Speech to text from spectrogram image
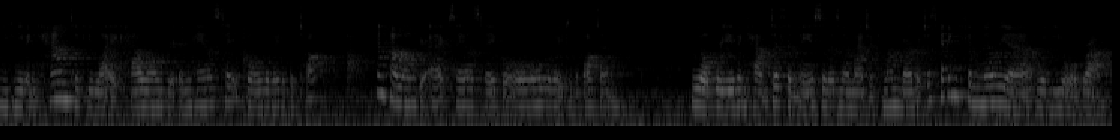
You can even count, if you like, how long your inhales take all the way to the top and how long your exhales take all the way to the bottom. We all breathe and count differently, so there's no magic number, but just getting familiar with your breath.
